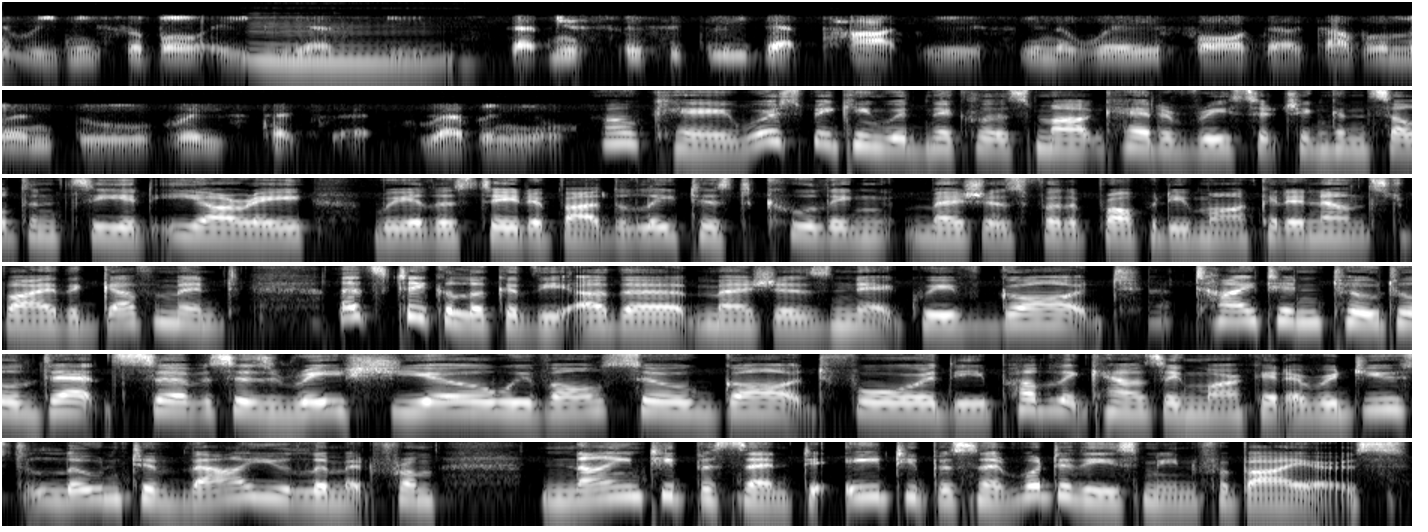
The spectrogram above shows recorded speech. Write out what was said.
remissible ABSD. Mm. That means basically that part is in a way for the government to raise tax revenue. Okay, we're speaking with Nicholas Mak, Head of Research and Consultancy at ERA Real Estate, about the latest cooling measures for the property market announced by the government. Let's take a look at the other measures, Nick. We've got tightened total debt services ratio. We've also got for the public housing market a reduced loan to value limit from 90% to 80%. What do these mean for buyers?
